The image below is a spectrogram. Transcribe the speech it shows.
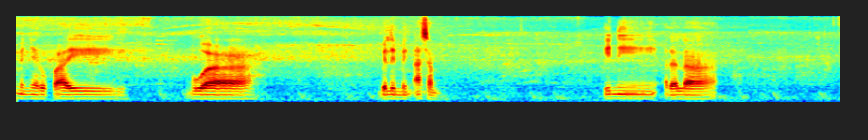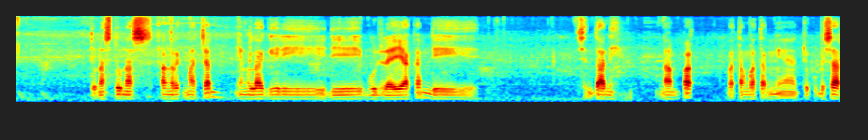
menyerupai buah belimbing asam. Ini adalah tunas-tunas anggrek macan yang lagi dibudidayakan di Sentani. Nampak batang-batangnya cukup besar.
